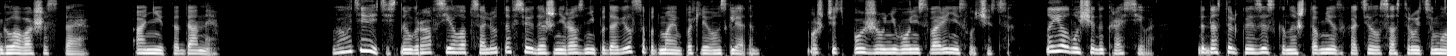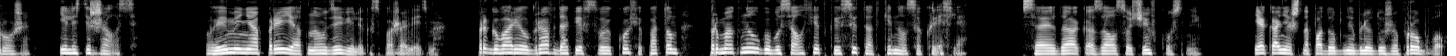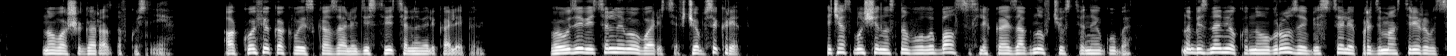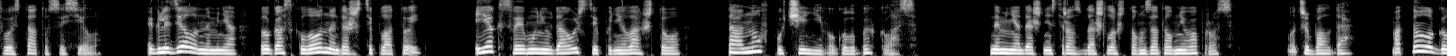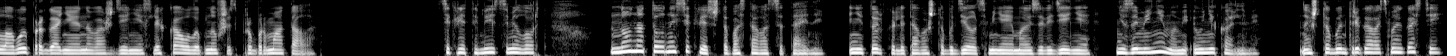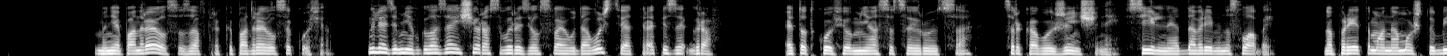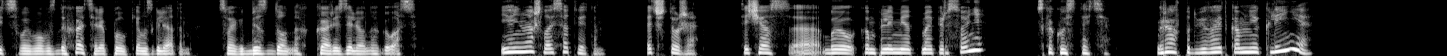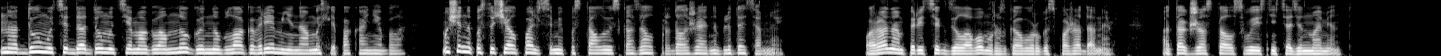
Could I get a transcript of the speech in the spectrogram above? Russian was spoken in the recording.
Глава шестая. Анита Дане. Вы удивитесь, но граф съел абсолютно все и даже ни разу не подавился под моим пытливым взглядом. Может, чуть позже у него несварение случится. Но ел мужчина красиво. Да настолько изысканно, что мне захотелось состроить ему рожи. Еле сдержалась. «Вы меня приятно удивили, госпожа ведьма», — проговорил граф, допив свой кофе, потом промокнул губы салфеткой и сыто откинулся в кресле. «Вся еда оказалась очень вкусной. Я, конечно, подобные блюда уже пробовал — но ваши гораздо вкуснее. А кофе, как вы и сказали, действительно великолепен. Вы удивительно его варите. В чем секрет?» Сейчас мужчина снова улыбался, слегка изогнув чувственные губы, но без намека на угрозу и без цели продемонстрировать свой статус и силу. И глядела на меня благосклонно, даже с теплотой, и я к своему неудовольствию поняла, что тону в пучине его голубых глаз. До меня даже не сразу дошло, что он задал мне вопрос. Вот же балда. Мотнула головой, прогоняя наваждение, слегка улыбнувшись, пробормотала. «Секрет имеется, милорд, но на то он и секрет, чтобы оставаться тайной. И не только для того, чтобы делать меня и мое заведение незаменимыми и уникальными, но и чтобы интриговать моих гостей». «Мне понравился завтрак и понравился кофе». Глядя мне в глаза, еще раз выразил свое удовольствие от трапезы граф. «Этот кофе у меня ассоциируется с роковой женщиной, сильной одновременно слабой» но при этом она может убить своего воздыхателя пылким взглядом своих бездонных каре-зеленых глаз. Я не нашлась с ответом. Это что же, сейчас э, был комплимент моей персоне? С какой стати? Граф подбивает ко мне клинья? Надумать и додумать я могла многое, но благо времени на мысли пока не было. Мужчина постучал пальцами по столу и сказал, продолжая наблюдать за мной. «Пора нам перейти к деловому разговору, госпожа Дане. А также осталось выяснить один момент.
